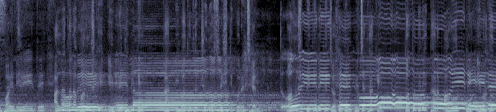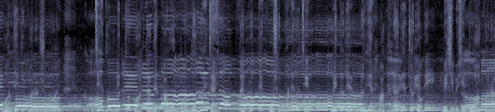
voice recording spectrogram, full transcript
উপায় নেই। আল্লাহ তাআলা মানুষকে এই পৃথিবীতে তার ইবাদতের জন্য সৃষ্টি করেছেন। মানুষ পৃথিবীতে যতদিন বেঁচে থাকে ততদিনই তার আমল ও ইবাদত বন্দেগী করার সময়। যেহেতু মৃত্যুর পর তাদের আমল বন্ধ হয়ে যায় তাই প্রত্যেক মুসলমানের উচিত মৃতদের রুহের মাগফিরাতের জন্য বেশি বেশি দোয়া করা।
